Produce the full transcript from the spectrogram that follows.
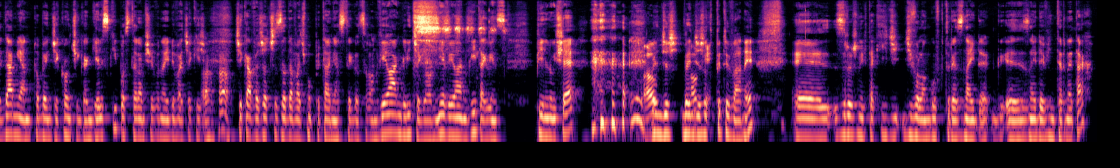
e, Damian, to będzie kącik angielski. Postaram się wynajdywać jakieś Aha. ciekawe rzeczy, zadawać mu pytania z tego, co on wie o Anglii, czego on nie wie o Anglii, tak więc pilnuj się. O, będziesz będziesz okay. odpytywany e, z różnych takich dziwolągów, które znajdę, e, znajdę w internetach.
